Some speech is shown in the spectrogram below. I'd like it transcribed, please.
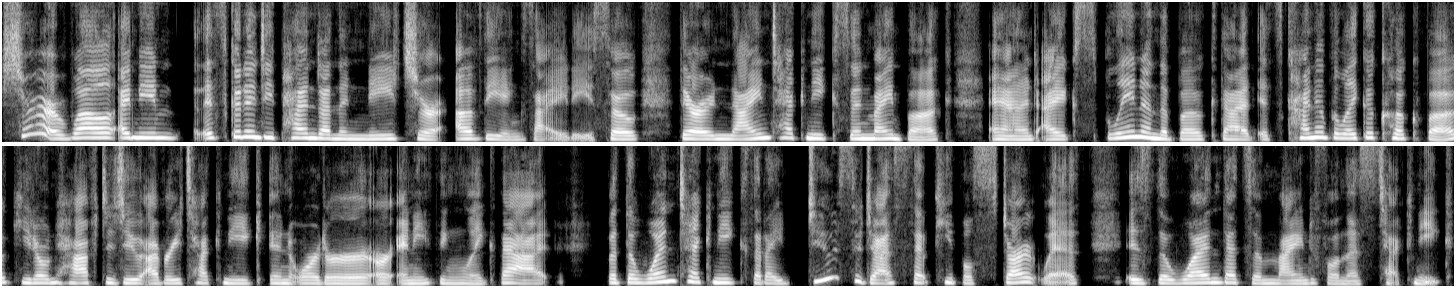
Sure. Well, I mean, it's going to depend on the nature of the anxiety. So, there are nine techniques in my book, and I explain in the book that it's kind of like a cookbook. You don't have to do every technique in order or anything like that. But the one technique that I do suggest that people start with is the one that's a mindfulness technique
